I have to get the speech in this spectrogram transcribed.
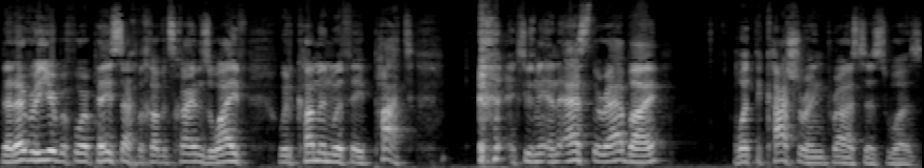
that every year before Pesach, the Chofetz Chaim's wife would come in with a pot, excuse me, and ask the rabbi what the koshering process was.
